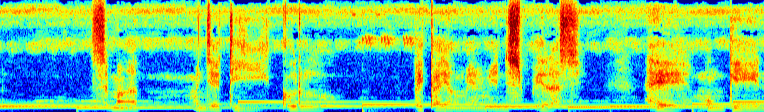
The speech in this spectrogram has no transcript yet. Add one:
Semangat menjadi guru PK yang menginspirasi. Hei mungkin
